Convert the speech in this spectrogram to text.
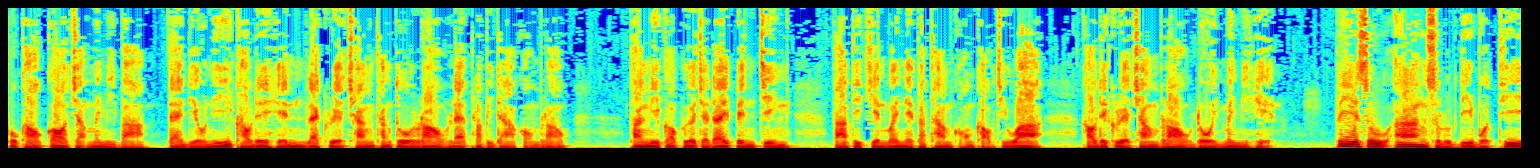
พวกเขาก็จะไม่มีบาป แต่เดี๋ยวนี้เขาได้เห็นและเกลียดชังทั้งตัวเราและพระบิดาของเราทางนี้ก็เพื่อจะได้เป็นจริง ตามที่เขียนไว้ในพระธรรมของเขาที่ว่า เขาได้เกลียดชังเราโดยไม่มีเหตุ พระเยซูอ้างสรุปดีบทที่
